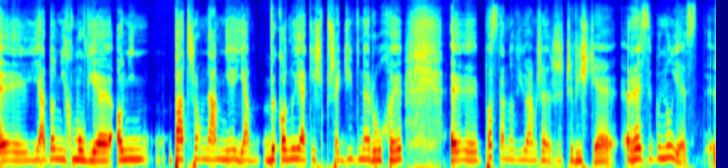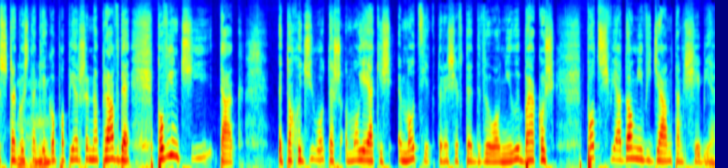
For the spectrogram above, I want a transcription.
y, Ja do nich mówię, oni patrzą na mnie, ja wykonuję jakieś przedziwne ruchy. Y, Postanowiłam, że rzeczywiście rezygnuję z, z czegoś takiego. Po pierwsze, naprawdę, powiem ci tak, to chodziło też o moje jakieś emocje, które się wtedy wyłoniły, bo jakoś podświadomie widziałam tam siebie.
